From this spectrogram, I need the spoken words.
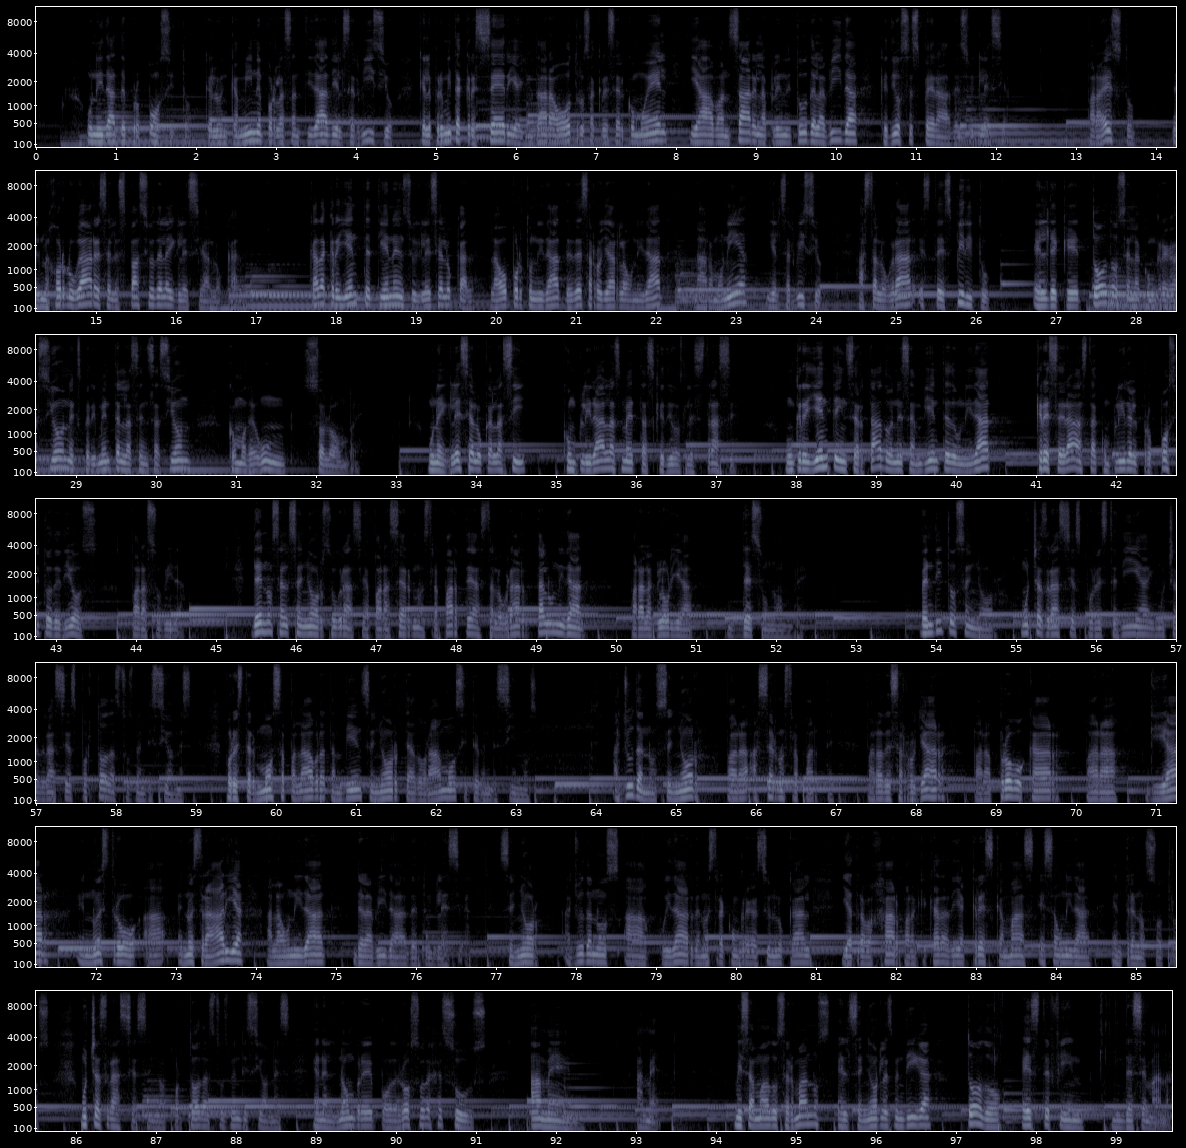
unidad de propósito, que lo encamine por la santidad y el servicio, que le permita crecer y ayudar a otros a crecer como Él y a avanzar en la plenitud de la vida que Dios espera de su iglesia. Para esto, el mejor lugar es el espacio de la iglesia local. Cada creyente tiene en su iglesia local la oportunidad de desarrollar la unidad, la armonía y el servicio, hasta lograr este espíritu el de que todos en la congregación experimenten la sensación como de un solo hombre. Una iglesia local así cumplirá las metas que Dios les trace. Un creyente insertado en ese ambiente de unidad crecerá hasta cumplir el propósito de Dios para su vida. Denos al Señor su gracia para hacer nuestra parte hasta lograr tal unidad para la gloria de su nombre. Bendito Señor, muchas gracias por este día y muchas gracias por todas tus bendiciones. Por esta hermosa palabra también, Señor, te adoramos y te bendecimos. Ayúdanos, Señor, para hacer nuestra parte, para desarrollar, para provocar, para guiar en, nuestro, en nuestra área a la unidad de la vida de tu iglesia. Señor, Ayúdanos a cuidar de nuestra congregación local y a trabajar para que cada día crezca más esa unidad entre nosotros. Muchas gracias, Señor, por todas tus bendiciones. En el nombre poderoso de Jesús. Amén. Amén. Mis amados hermanos, el Señor les bendiga todo este fin de semana.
